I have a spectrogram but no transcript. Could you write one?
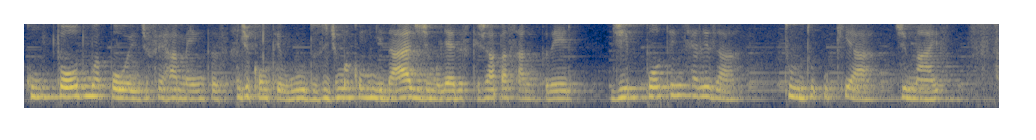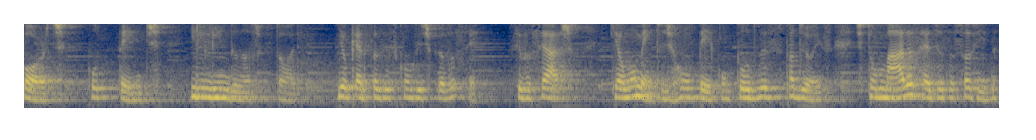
com todo o apoio de ferramentas, de conteúdos e de uma comunidade de mulheres que já passaram por ele, de potencializar tudo o que há de mais forte, potente e lindo na sua história. E eu quero fazer esse convite para você. Se você acha que é o momento de romper com todos esses padrões, de tomar as rédeas da sua vida,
